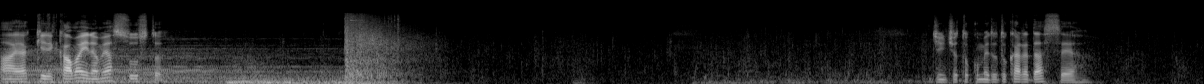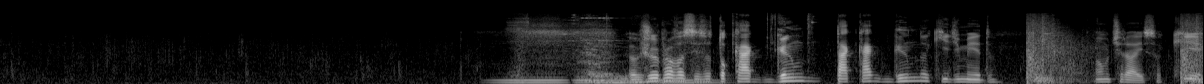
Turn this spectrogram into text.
Ah, é aquele. Calma aí, não me assusta. Gente, eu tô com medo do cara da serra. Eu juro pra vocês, eu tô cagando, tá cagando aqui de medo. Vamos tirar isso aqui.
